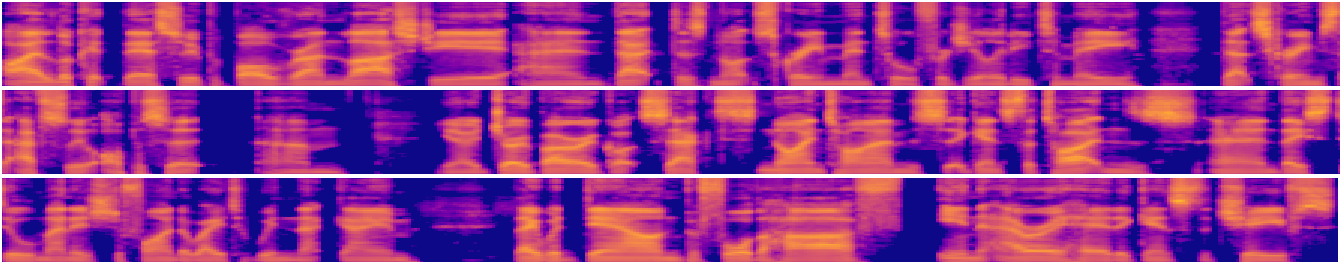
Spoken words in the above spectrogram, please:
I look at their Super Bowl run last year, and that does not scream mental fragility to me. That screams the absolute opposite. Um, you know, Joe Burrow got sacked nine times against the Titans, and they still managed to find a way to win that game. They were down before the half in Arrowhead against the Chiefs,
